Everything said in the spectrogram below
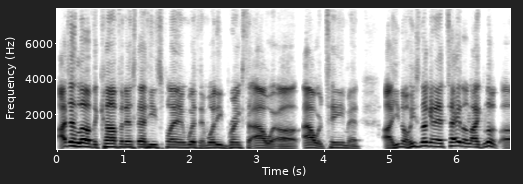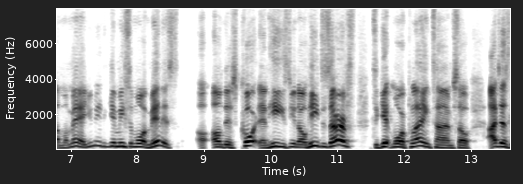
I just love the confidence that he's playing with and what he brings to our uh, our team. And uh, you know, he's looking at Taylor like, look, uh, my man, you need to give me some more minutes uh, on this court. And he's, you know, he deserves to get more playing time. So I just,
